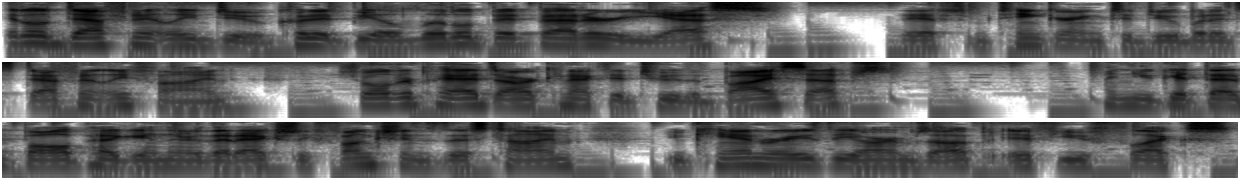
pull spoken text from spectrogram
It'll definitely do. Could it be a little bit better? Yes. They have some tinkering to do, but it's definitely fine. Shoulder pads are connected to the biceps, and you get that ball peg in there that actually functions this time. You can raise the arms up if you flex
